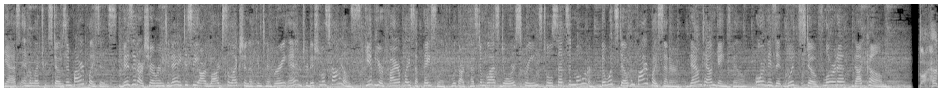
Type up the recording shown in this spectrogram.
gas, and electric stoves and fireplaces. Visit our showroom today to see our large selection of contemporary and traditional styles. Give your fireplace a facelift with our custom glass doors, screens, tool sets, and more. The Wood Stove and Fireplace Center, downtown Gainesville, or visit woodstoveflorida.com. The head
